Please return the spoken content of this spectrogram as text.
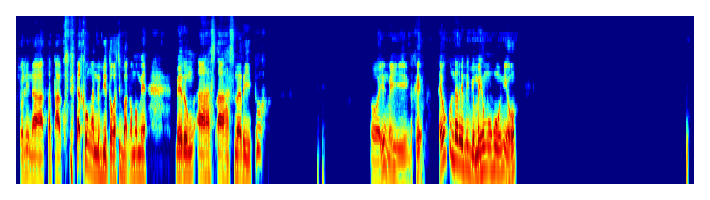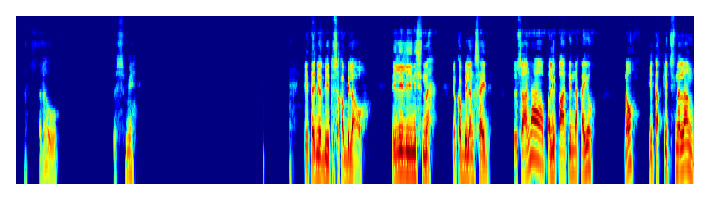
actually natatakot din akong ano dito kasi baka mamaya merong ahas-ahas na rito. Oh, ayun, may Ewan ko narinig yun, may humuhuni oh. Ada oh. Diyos. Kita nyo dito sa kabila oh. Nililinis na yung kabilang side. So sana palipatin na kayo. No? Kita-kits na lang.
